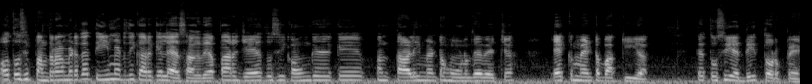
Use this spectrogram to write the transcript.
ਉਹ ਤੁਸੀਂ 15 ਮਿੰਟ ਤੇ 30 ਮਿੰਟ ਦੀ ਕਰਕੇ ਲੈ ਸਕਦੇ ਆ, ਪਰ ਜੇ ਤੁਸੀਂ ਕਹੋਗੇ ਕਿ 45 ਮਿੰਟ ਹੋਣ ਦੇ ਵਿੱਚ 1 ਮਿੰਟ ਬਾਕੀ ਆ, ਤੇ ਤੁਸੀਂ ਏਦਾਂ ਹੀ ਤੁਰ ਪਏ।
